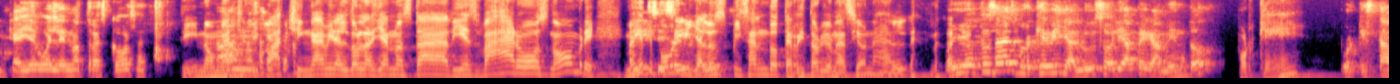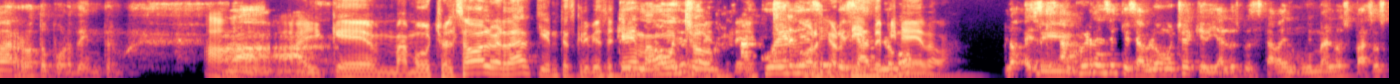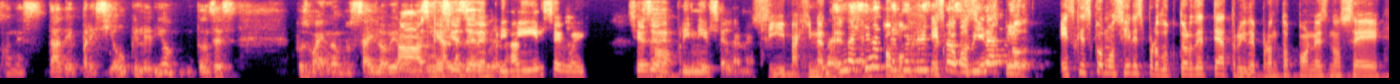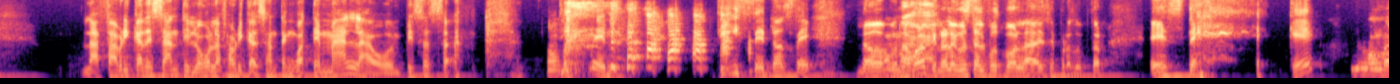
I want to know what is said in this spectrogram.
y que ahí huelen otras cosas. Sí, no manches, ah, chingada, mira, el dólar ya no está a 10 varos, no, hombre. Imagínate, pobre Villaluz pisando territorio nacional. Oye, ¿tú sabes por qué Villaluz olía pegamento? ¿Por qué? Porque estaba roto por dentro. Ay, quema mucho el sol, ¿verdad? ¿Quién te escribió ese chiste? Quema mucho. Acuérdense Jorge Ortiz que de Pinedo. No, es que acuérdense que se habló mucho de que Villaluz pues estaba en muy malos pasos con esta depresión que le dio. Entonces, pues bueno, pues ahí lo vieron. No, es que sí es de deprimirse, güey. Sí es de deprimirse, la neta. Sí, imagínate. Imagínate es como, es como si eres es que es como si eres productor de teatro y de pronto pones, no sé, la fábrica de Santa y luego la fábrica de Santa en Guatemala o empiezas a... dice, no sé. No, pues lo bueno que no le gusta el fútbol a ese productor. Este, ¿qué? No,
